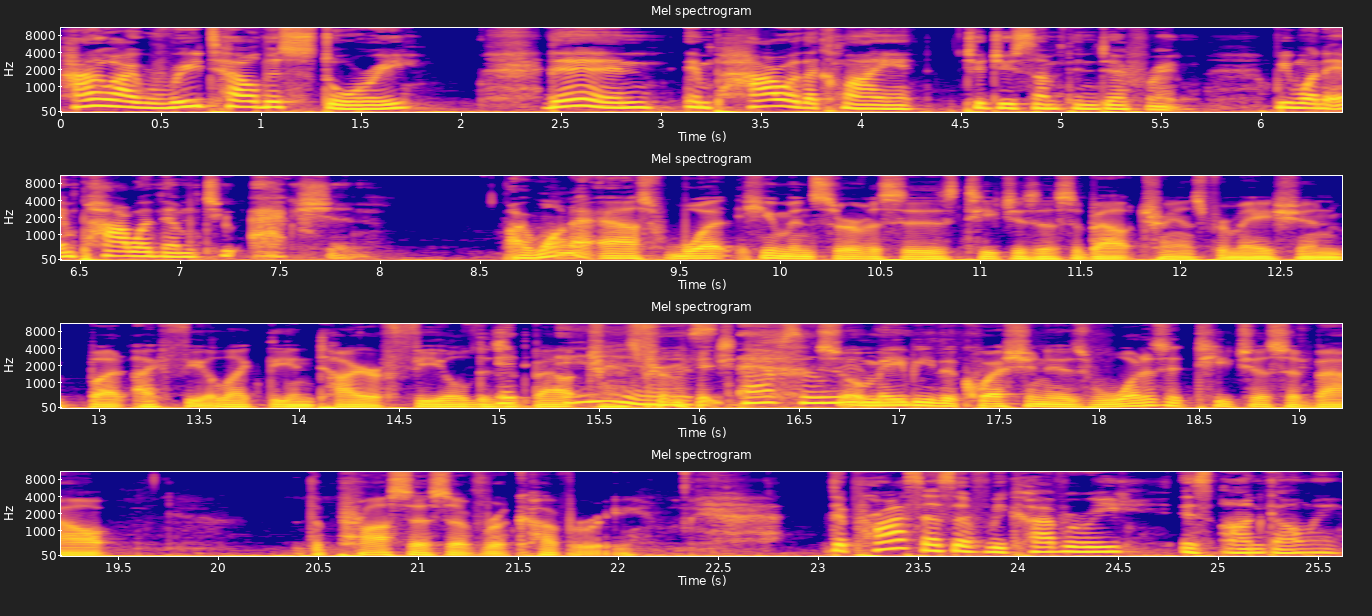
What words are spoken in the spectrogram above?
How do I retell this story? Then empower the client to do something different. We want to empower them to action. I want to ask what human services teaches us about transformation, but I feel like the entire field is It about is, transformation. absolutely. So maybe the question is what does it teach us about the process of recovery? The process of recovery is ongoing.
